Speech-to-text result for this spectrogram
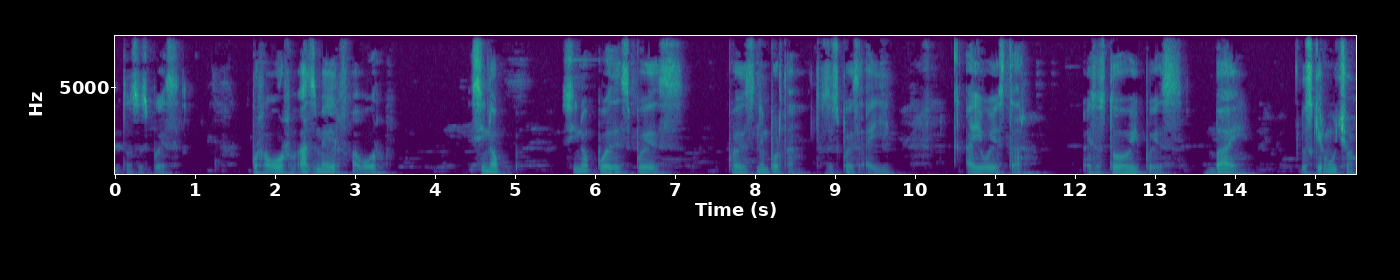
Entonces, pues, por favor, hazme el favor. Si no, si no puedes, pues, pues no importa. Entonces, pues ahí, ahí voy a estar. Eso es todo y pues, bye. Los quiero mucho.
